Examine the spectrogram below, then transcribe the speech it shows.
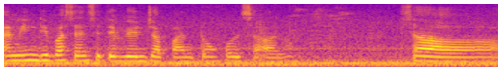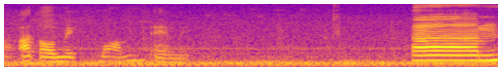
I mean, hindi ba sensitive yung Japan tungkol sa ano? Sa atomic bomb, eme. Um,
